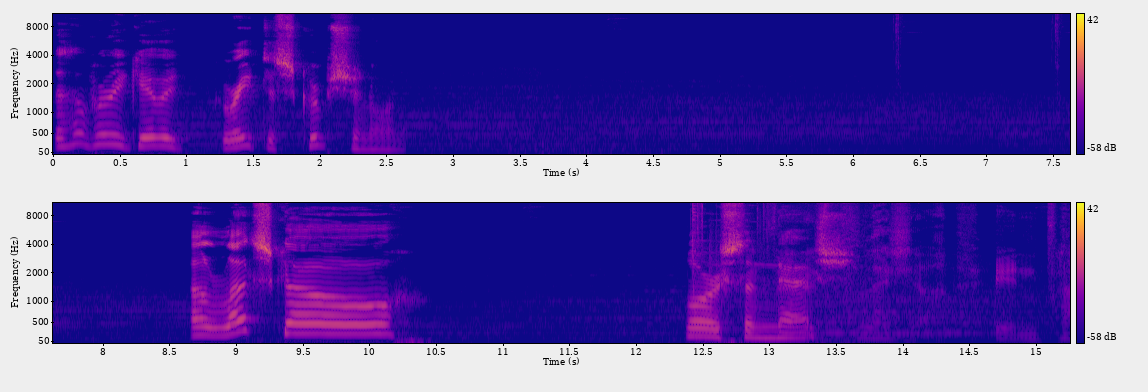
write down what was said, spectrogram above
Doesn't really give a great description on it. Uh, let's go. Pleasure in power.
